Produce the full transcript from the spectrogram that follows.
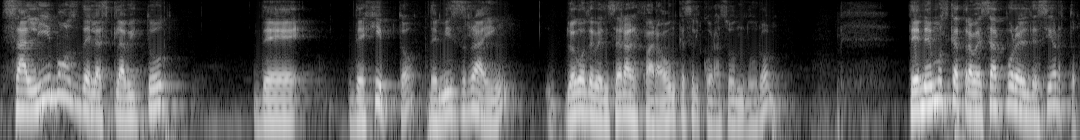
salimos de la esclavitud de, Egipto, de Misraim, luego de vencer al faraón, que es el corazón duro, tenemos que atravesar por el desierto.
